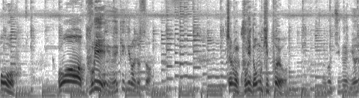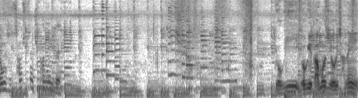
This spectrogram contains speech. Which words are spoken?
오. 우와, 굴이. 왜 이렇게 길어졌어? 여러분, 굴이 너무 깊어요. 이거 지금 요 정도 30cm 팠는데 여기 여기 나머지 여기 잔에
